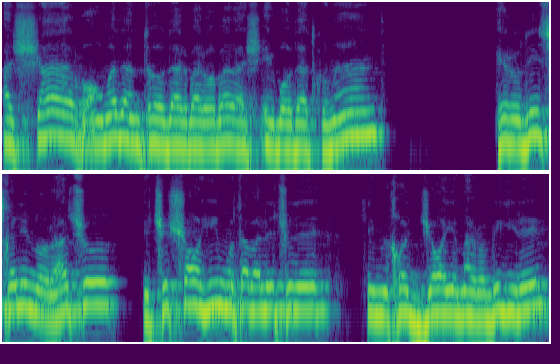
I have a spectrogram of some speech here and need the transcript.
از شرق آمدند تا در برابرش عبادت کنند هرودیس خیلی ناراحت شد که چه شاهی متولد شده که می‌خواد جای مرا بگیره.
